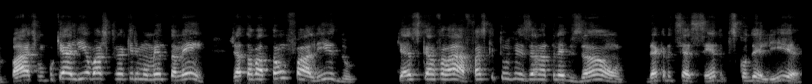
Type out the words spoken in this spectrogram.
do Batman, porque ali eu acho que naquele momento também já estava tão falido que aí os caras falaram, ah, faz o que tu fizer na televisão, década de 60, psicodelia.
